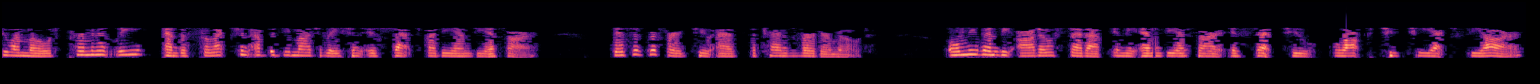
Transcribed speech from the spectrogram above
to a mode permanently and the selection of the demodulation is set by the MDSR. This is referred to as the transverter mode. Only when the auto setup in the MDSR is set to lock to TXCR,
